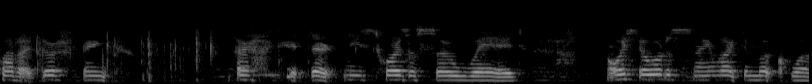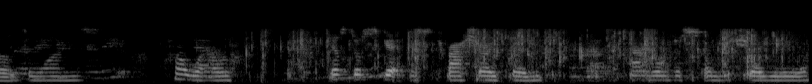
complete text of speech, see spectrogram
but I just think uh, these toys are so weird. I always they were the same like the McWorld ones. Oh well. Let's just get this trash open and we'll just um, show you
